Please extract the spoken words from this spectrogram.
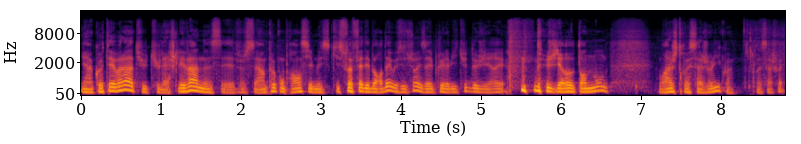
il y a un côté voilà, tu, lâches les vannes, c'est un peu compréhensible. Ce qui soit fait déborder, oui c'est sûr, ils avaient plus l'habitude de gérer de gérer autant de monde. Ouais, je trouvais ça joli quoi, je trouvais ça chouette.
